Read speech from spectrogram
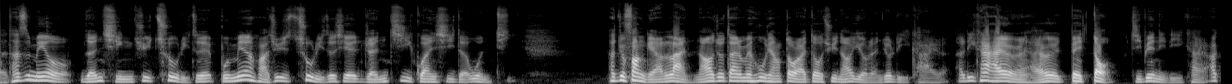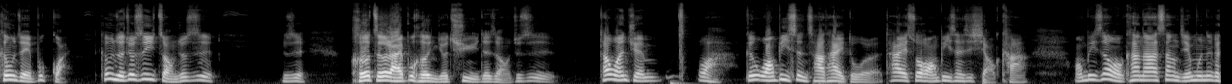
的，他是没有人情去处理这些，不没办法去处理这些人际关系的问题，他就放给他烂，然后就在那边互相斗来斗去，然后有人就离开了，他离开还有人还会被斗，即便你离开啊，柯文哲也不管，柯文哲就是一种就是就是合则来不合你就去这种，就是他完全哇跟王必胜差太多了，他还说王必胜是小咖，王必胜我看他上节目那个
